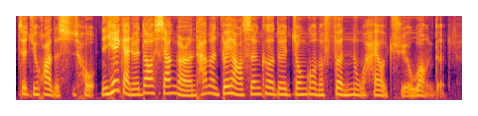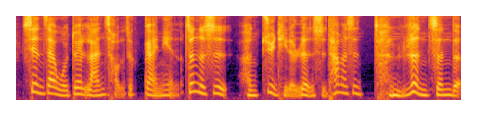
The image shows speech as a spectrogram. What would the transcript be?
这句话的时候，你可以感觉到香港人他们非常深刻对中共的愤怒还有绝望的。现在我对蓝草的这个概念真的是很具体的认识，他们是很认真的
